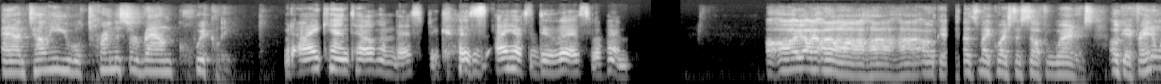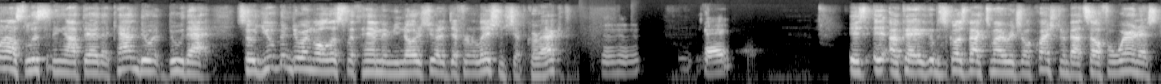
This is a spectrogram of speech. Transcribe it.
And I'm telling you, you will turn this around quickly. But I can't tell him this because I have to do this with him. Oh, oh, oh, oh, okay. That's my question of self awareness. Okay, for anyone else listening out there that can do it, do that. So you've been doing all this with him, and you noticed you had a different relationship, correct? Mm-hmm. Okay. Is it okay? This goes back to my original question about self awareness.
